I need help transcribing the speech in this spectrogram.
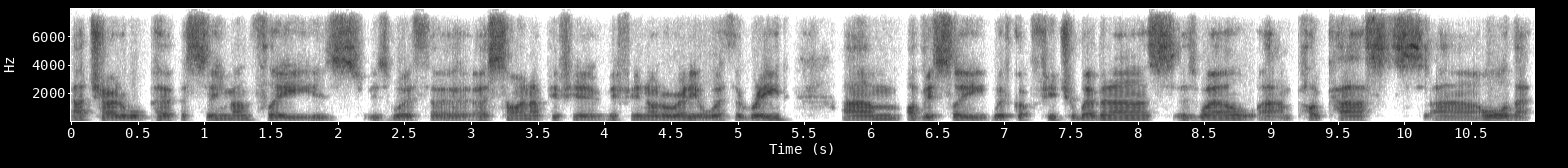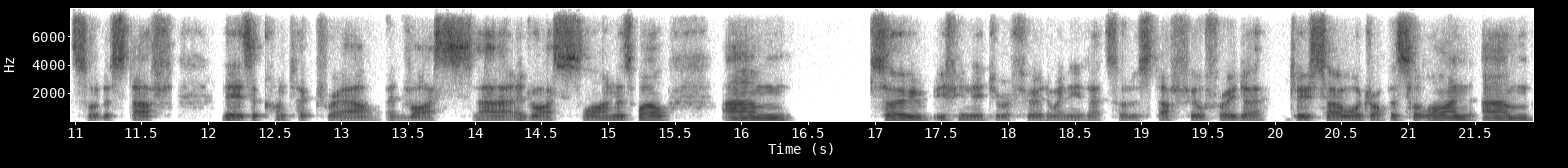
our charitable purpose e-monthly is is worth a, a, sign up if you if you're not already or worth a read. Um, obviously, we've got future webinars as well, um, podcasts, uh, all of that sort of stuff. There's a contact for our advice uh, advice line as well. Um, so if you need to refer to any of that sort of stuff, feel free to do so or drop us a line. Um,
